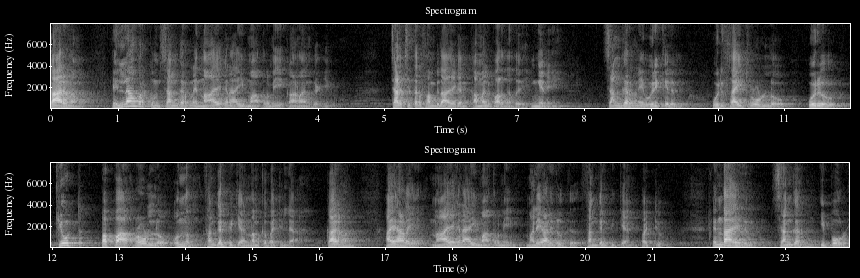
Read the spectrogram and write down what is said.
കാരണം എല്ലാവർക്കും ശങ്കറിനെ നായകനായി മാത്രമേ കാണാൻ കഴിയൂ. ചലച്ചിത്ര സംവിധായകൻ കമൽ പറഞ്ഞത് ഇങ്ങനെ ശങ്കറിനെ ഒരിക്കലും ഒരു സൈറ്റ് റോളിലോ ഒരു ക്യൂട്ട് പപ്പ റോളിലോ ഒന്നും സങ്കല്പിക്കാൻ നമുക്ക് പറ്റില്ല. കാരണം അയാളെ നായകനായി മാത്രമേ മലയാളികൾക്ക് സങ്കല്പിക്കാൻ പറ്റൂ. എന്തായാലും ശങ്കർ ഇപ്പോൾ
